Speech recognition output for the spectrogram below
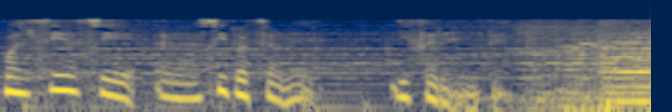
qualsiasi eh, situazione differente.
